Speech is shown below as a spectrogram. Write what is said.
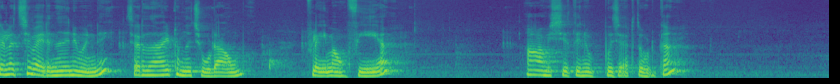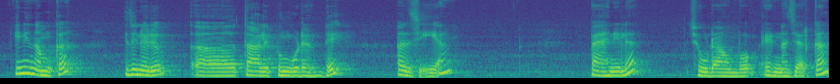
തിളച്ച് വരുന്നതിന് മുന്നേ ചെറുതായിട്ടൊന്ന് ചൂടാവുമ്പോൾ ഫ്ലെയിം ഓഫ് ചെയ്യാം. ആവശ്യത്തിന് ഉപ്പ് ചേർത്ത് കൊടുക്കാം. ഇനി നമുക്ക് ഇതിനൊരു താളിപ്പും കൂടെ ഉണ്ട്. അത് ചെയ്യാം. പാനിൽ ചൂടാവുമ്പോൾ എണ്ണ ചേർക്കാം.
